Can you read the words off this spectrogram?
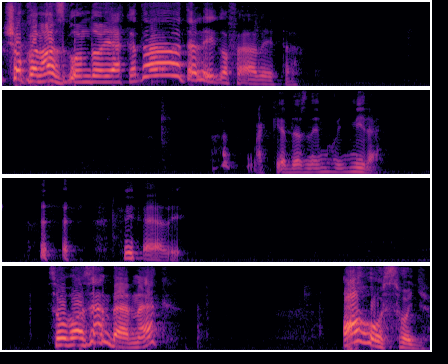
sokan azt gondolják hát, hát elég a felvétel hát megkérdezném hogy mire? mire elég? Szóval az embernek ahhoz hogy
